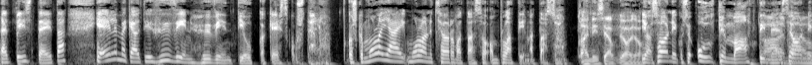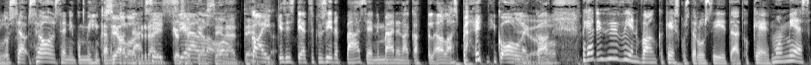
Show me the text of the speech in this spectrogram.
näitä pisteitä. Ja eilen me käytiin hyvin, hyvin tiukka keskustelu. Koska mulla jäi, mulla on nyt seuraava taso, on platinataso. Ai niin siellä, joo joo. Joo, se on niinku se ultimaattinen. Ai, se, on niinku, se, se on se, niinku, mihin kannattaa Siellä on tähdätä. räikköset ja siellä on selänteet. Kaikki. Siis tiedätkö, kun sinne pääsee, niin mä en enää kattele alaspäin niinku ollenkaan. Joo. Me käytiin hyvin vankka keskustelu siitä, että okei, mun mies,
